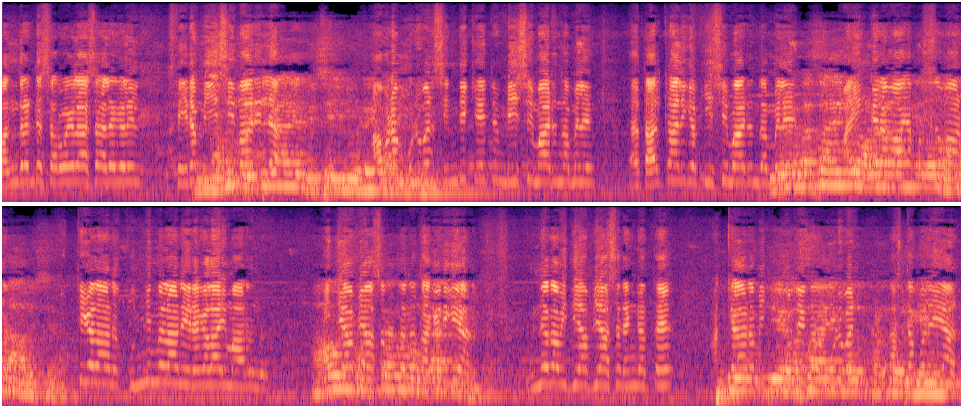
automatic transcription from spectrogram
പന്ത്രണ്ട് സർവകലാശാലകളിൽ സ്ഥിരം വി സിമാരില്ല. അവിടെ മുഴുവൻ സിൻഡിക്കേറ്റും വി സിമാരും തമ്മിൽ താൽക്കാലിക വി സിമാരും തമ്മിൽ ഭയങ്കരമായ പ്രശ്നമാണ്. കുട്ടികളാണ് കുഞ്ഞുങ്ങളാണ് ഇരകളായി മാറുന്നത്. വിദ്യാഭ്യാസം തന്നെ തകരുകയാണ്. ഉന്നത വിദ്യാഭ്യാസ രംഗത്തെ അക്കാദമിക് മൂല്യങ്ങൾ മുഴുവൻ നഷ്ടപ്പെടുകയാണ്.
